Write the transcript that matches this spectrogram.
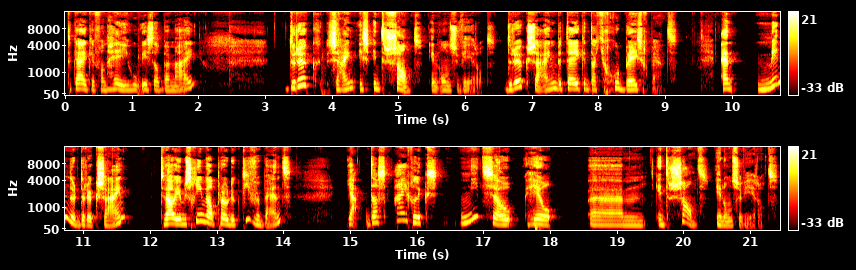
te kijken van hé, hey, hoe is dat bij mij? Druk zijn is interessant in onze wereld. Druk zijn betekent dat je goed bezig bent. En minder druk zijn, terwijl je misschien wel productiever bent, ja, dat is eigenlijk niet zo heel um, interessant in onze wereld.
